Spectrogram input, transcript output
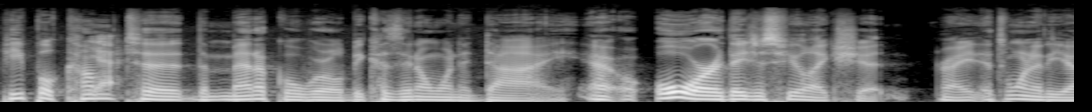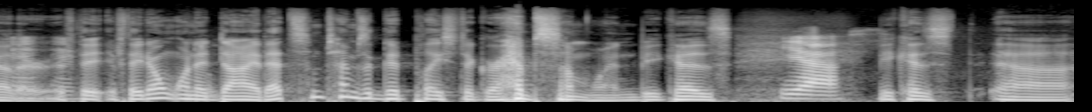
People come Yeah. to the medical world because they don't want to die uh, or they just feel like shit right? It's one or the other. If they if they don't want to die that's sometimes a good place to grab someone because yeah because uh,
